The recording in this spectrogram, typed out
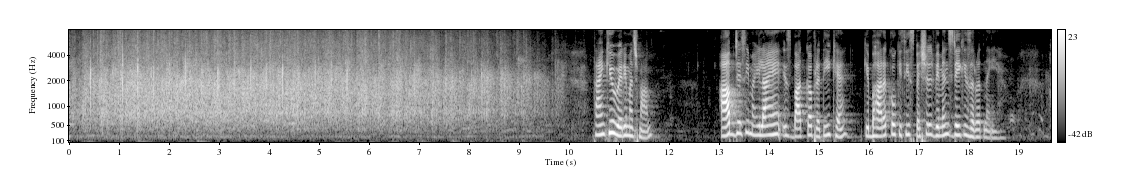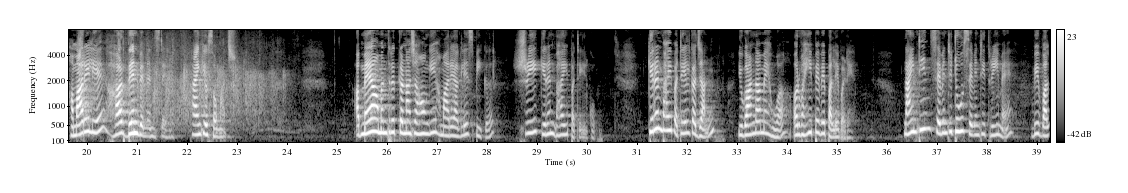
thank you very much ma'am आप जैसी महिलाएं इस बात का प्रतीक हैं कि भारत को किसी स्पेशल विमेंस डे की ज़रूरत नहीं है हमारे लिए हर दिन विमेंस डे है थैंक यू सो मच अब मैं आमंत्रित करना चाहूँगी हमारे अगले स्पीकर श्री किरण भाई पटेल को। किरण भाई पटेल का जन्म युगांडा में हुआ और वहीं पे वे पले बढ़े। 1972-73 में वे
